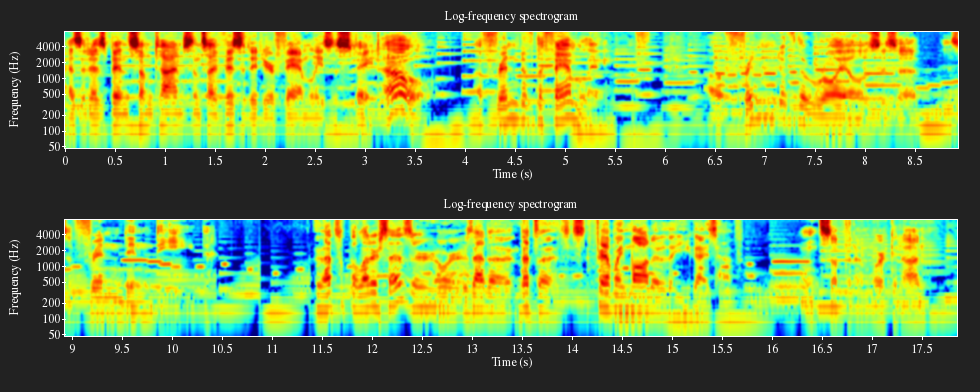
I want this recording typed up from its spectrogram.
as it has been some time since I visited your family's estate. Oh, a friend of the family. A friend of the royals is a is a friend indeed. That's what the letter says, or or is that a that's a family motto that you guys have? Hmm, something I'm working on.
